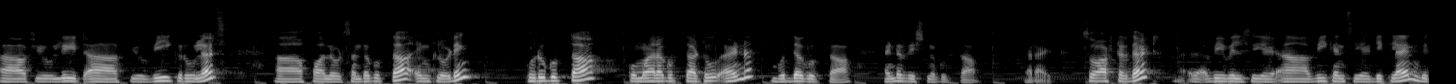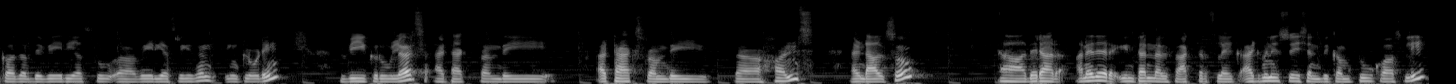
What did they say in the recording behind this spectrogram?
uh, few lead uh, few weak rulers uh, followed skandagupta including purugupta kumaragupta II and buddhagupta and vishnugupta right. So after that uh, we will see uh, we can see a decline because of the various uh, various reasons including weak rulers attacks from the attacks from the huns and also uh, there are another internal factors like administration become too costly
